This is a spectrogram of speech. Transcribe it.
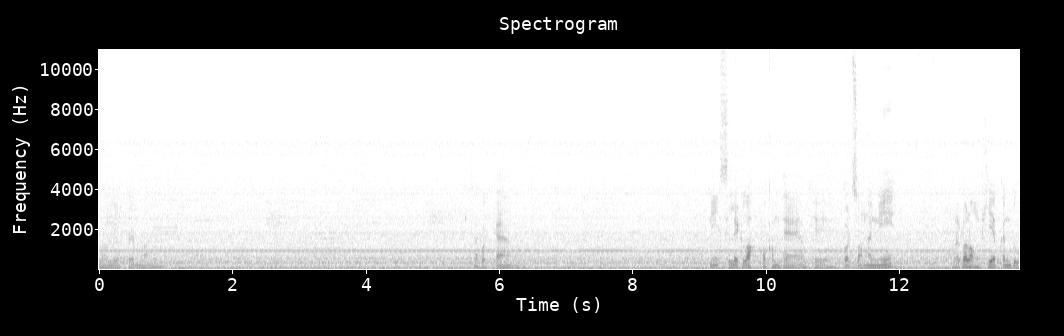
เราเลือกได้บ้าง ถ้ากด9นี่ select lock for compare โอเค กด 2 อันนี้ แล้วก็ลองเทียบกันดู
